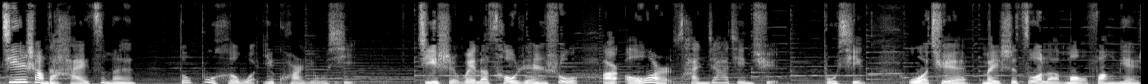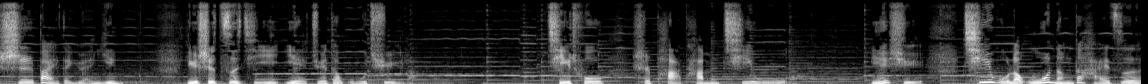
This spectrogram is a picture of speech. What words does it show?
街上的孩子们。都不和我一块儿游戏，即使为了凑人数而偶尔参加进去，不幸我却每是做了某方面失败的原因，于是自己也觉得无趣了。起初是怕他们欺侮我，也许欺侮了无能的孩子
